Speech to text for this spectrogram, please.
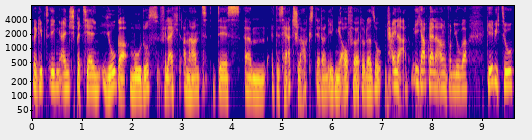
Da gibt's irgendeinen speziellen Yoga-Modus, vielleicht anhand des, ähm, des Herzschlags, der dann irgendwie aufhört oder so. Keine Ahnung. Ich habe keine Ahnung von Yoga, gebe ich zu.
